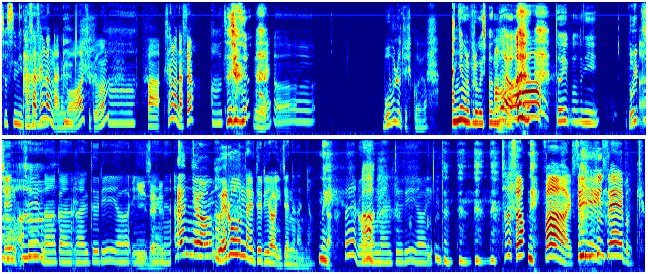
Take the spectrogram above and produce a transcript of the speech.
좋습니다. 가사 생각나는 거 지금 어, 파, 생각났어요? 어, 잠시만요. 네. 어, 뭐 불러주실 거예요? 안녕을 부르고 싶었는데요. 아, 도입 부분이 도입 진, 아. 지나간 날들이여 이제는 이제는 안녕 외로운 날들이여 이제는 안녕 네. 자, 외로운 아. 날들이여 이- 단, 단, 단, 단. 찾았어요? 네. 5, 6, 7 큐.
